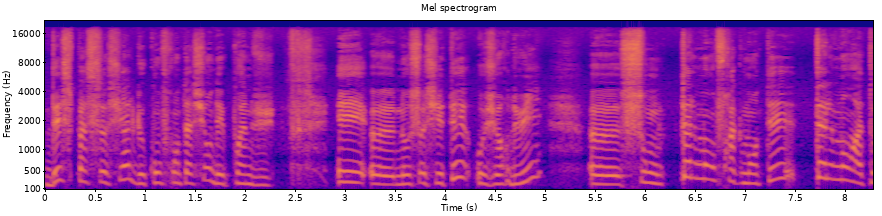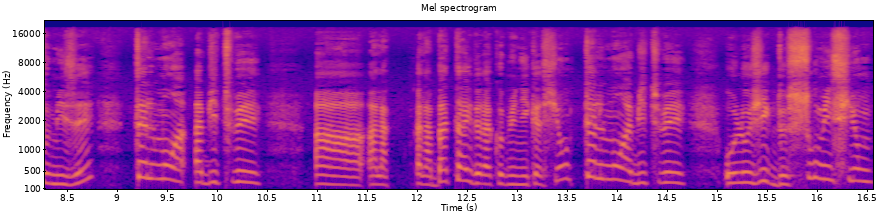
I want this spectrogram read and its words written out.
d'espace social, de confrontation des points de vue. Et euh, nos sociétés, aujourd'hui, euh, sont tellement fragmentées, tellement atomisées, tellement habituées à, la, bataille de la communication, tellement habitués aux logiques de soumission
